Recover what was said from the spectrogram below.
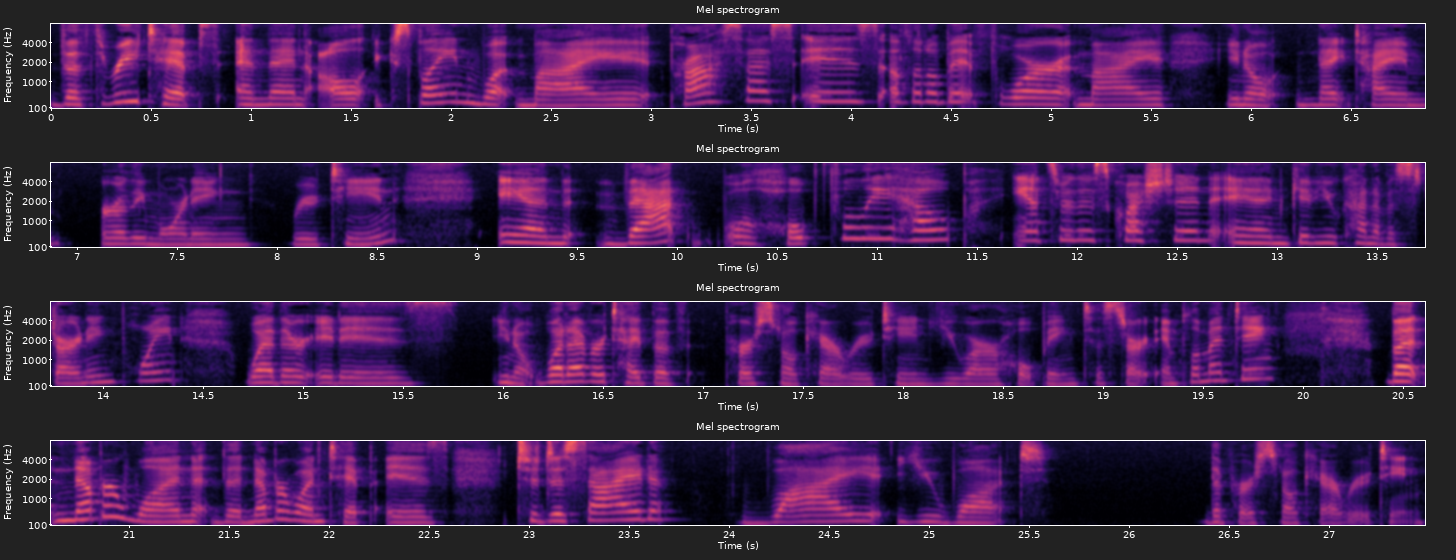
the three tips and then I'll explain what my process is a little bit for my, you know, nighttime early morning routine. And that will hopefully help answer this question and give you kind of a starting point whether it is you know, whatever type of personal care routine you are hoping to start implementing. But number one, the number one tip is to decide why you want the personal care routine.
